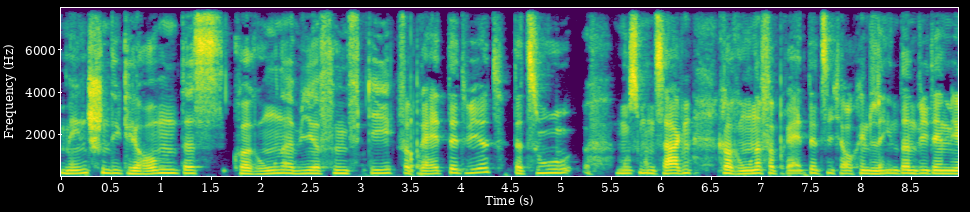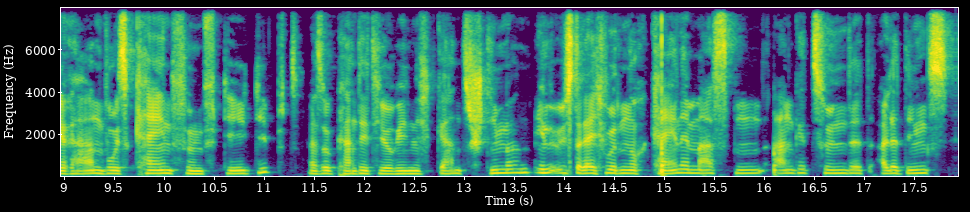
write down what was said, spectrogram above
Menschen, die glauben, dass Corona via 5G verbreitet wird. Dazu muss man sagen, Corona verbreitet sich auch in Ländern wie den Iran, wo es kein 5G gibt. Also kann die Theorie nicht ganz stimmen. In Österreich wurden noch keine Masten angezündet. Allerdings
